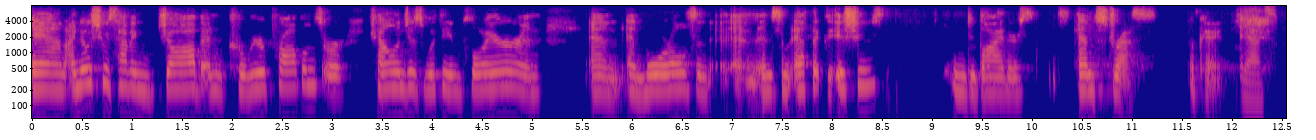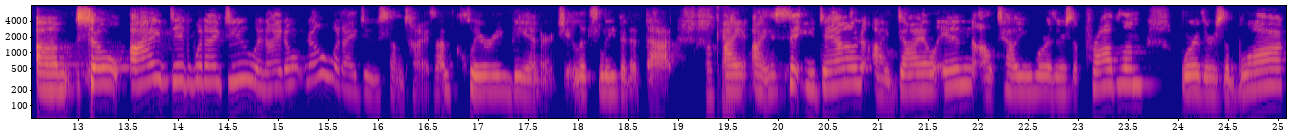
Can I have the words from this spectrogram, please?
And I know she was having job and career problems or challenges with the employer and and and morals and and, and some ethic issues in Dubai. There's and stress. Okay. Yes. Um, so I did what I do, and I don't know what I do sometimes. I'm clearing the energy. Let's leave it at that. Okay. I, I sit you down, I dial in, I'll tell you where there's a problem, where there's a block.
